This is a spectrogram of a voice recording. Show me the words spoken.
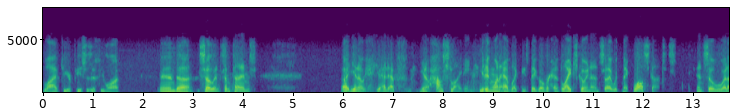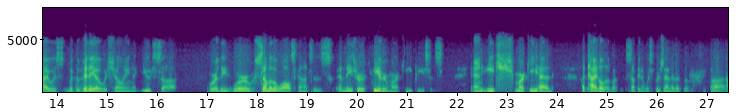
live to your pieces if you want and uh so and sometimes uh, you know, you had to have, you know, house lighting. You didn't want to have like these big overhead lights going on, so I would make wall sconces. And so what I was, what the video was showing that you saw, were the were some of the wall sconces, and these were theater marquee pieces, and each marquee had a title of a, something that was presented at the uh,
